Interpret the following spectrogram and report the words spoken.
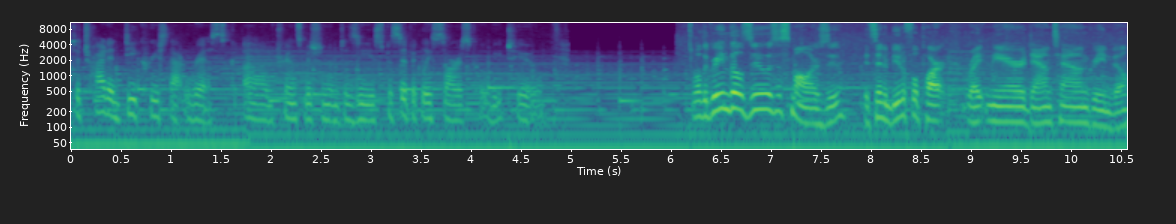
To try to decrease that risk of transmission of disease, specifically SARS-CoV-2. Well, the Greenville Zoo is a smaller zoo. It's in a beautiful park right near downtown Greenville.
